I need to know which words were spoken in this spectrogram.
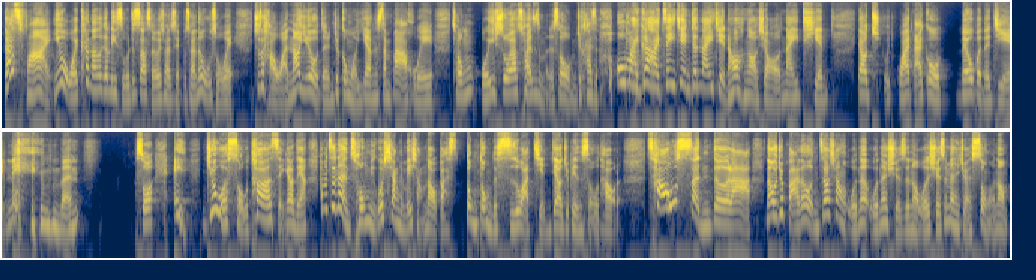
That's fine，因为我一看到那个历史，我就知道谁会穿谁不穿，那无所谓，就是好玩。然后也有的人就跟我一样，那三八灰。从我一说要穿什么的时候，我们就开始 Oh my God，这一件跟那一件，然后很好笑哦。那一天要去，我还打给我 Melbourne 的姐妹们。说，哎、你觉得我手套要怎样怎样？他们真的很聪明，我想也没想到，把洞洞的丝袜剪掉就变成手套了，超省的啦。然后我就把那种，你知道，像我那我那学生呢，我的学生们很喜欢送我那种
